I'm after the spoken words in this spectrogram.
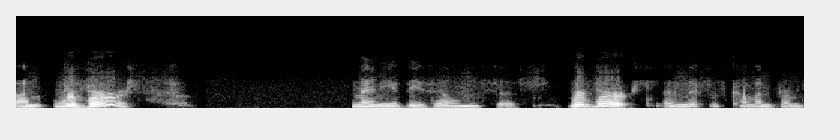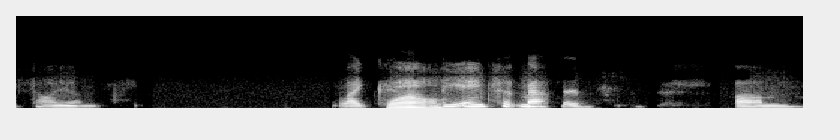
um, reverse many of these illnesses. Reverse. And this is coming from science. Like wow. the ancient methods, um,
